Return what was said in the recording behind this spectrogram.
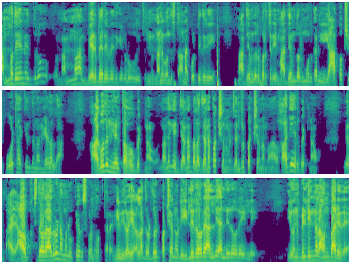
ನಮ್ಮದೇನಿದ್ರು, ನಮ್ಮ ಬೇರೆ ಬೇರೆ ವೇದಿಕೆಗಳು ನನಗೊಂದು ಸ್ಥಾನ ಕೊಟ್ಟಿದ್ದೀರಿ. ಮಾಧ್ಯಮದವ್ರು ಬರ್ತೀರಿ, ಮಾಧ್ಯಮದವ್ರ ಮೂಲಕ ನೀವು ಯಾವ ಪಕ್ಷಕ್ಕೆ ಓಟ್ ಹಾಕಿ ಅಂತ ನಾನು ಹೇಳಲ್ಲ. ಆಗೋದನ್ನು ಹೇಳ್ತಾ ಹೋಗ್ಬೇಕು ನಾವು. ನನಗೆ ಜನಬಲ ಜನಪಕ್ಷನ ಜನರ ಪಕ್ಷ ನಮ್ಮ, ಹಾಗೇ ಇರ್ಬೇಕು ನಾವು. ಯಾವ ಪಕ್ಷದವರಾದರೂ ನಮ್ಮನ್ನು ಉಪಯೋಗಿಸ್ಕೊಂಡು ಹೋಗ್ತಾರೆ. ನೀವು ಇರೋ ಎಲ್ಲ ದೊಡ್ಡ ದೊಡ್ಡ ಪಕ್ಷ ನೋಡಿ, ಇಲ್ಲಿರೋರೆ ಅಲ್ಲಿ, ಅಲ್ಲಿರೋರೆ ಇಲ್ಲಿ. ಇವನ್ ಬಿಲ್ಡಿಂಗ್ನಲ್ಲಿ ಅವನ್ ಬಾರಿದೆ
